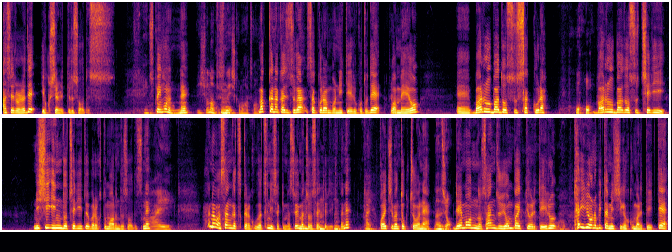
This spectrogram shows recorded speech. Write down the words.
アセロラでよく知られているそうです。スペイン語なんでね。一緒なんですね、うん。しかも発音。真っ赤な果実がさくらんぼに似ていることで和名を、えーバルバドスサクラ。ほほバルバドスチェリー。西インドチェリーと呼ばれることもあるんだそうですね。はい。花は3月から9月に咲きますよ。今ちょうど咲いてる時期だね、はい。これ一番特徴はねなんでしょレモンの34倍って言われていうる大量のビタミン C が含まれていて。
